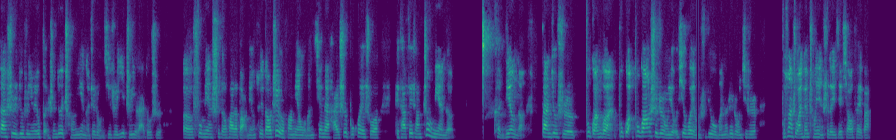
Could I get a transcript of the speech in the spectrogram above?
但是就是因为我本身对成瘾的这种机制一直以来都是，呃，负面师德化的绑定，所以到这个方面，我们现在还是不会说给他非常正面的肯定的。但就是不管管不管不光是这种游戏或影视剧，我们的这种其实不算是完全成瘾式的一些消费吧，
